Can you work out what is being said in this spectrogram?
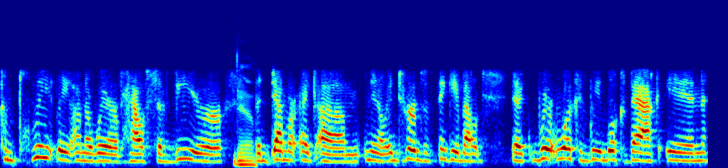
completely unaware of how severe Yeah. the demo, like, um, you know in terms of thinking about like where what could we look back in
